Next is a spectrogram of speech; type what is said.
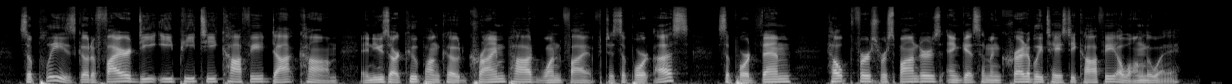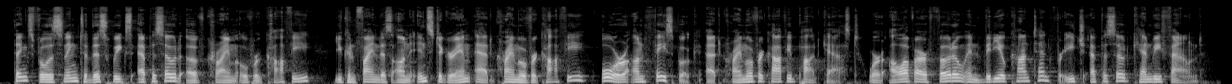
So please go to firedeptcoffee.com and use our coupon code CRIMEPOD15 to support us, support them, help first responders, and get some incredibly tasty coffee along the way. Thanks for listening to this week's episode of Crime Over Coffee. You can find us on Instagram at Crime Over Coffee or on Facebook at Crime Over Coffee Podcast, where all of our photo and video content for each episode can be found.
